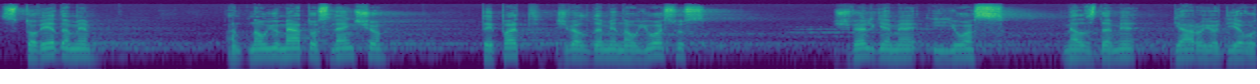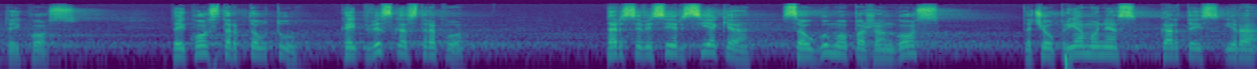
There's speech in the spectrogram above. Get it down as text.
Stovėdami ant naujų metų slengščio, taip pat žvelgdami naujuosius, žvelgiame į juos melzdami gerojo Dievo taikos. Taikos tarp tautų, kaip viskas trapu. Tarsi visi ir siekia saugumo pažangos, tačiau priemonės kartais yra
